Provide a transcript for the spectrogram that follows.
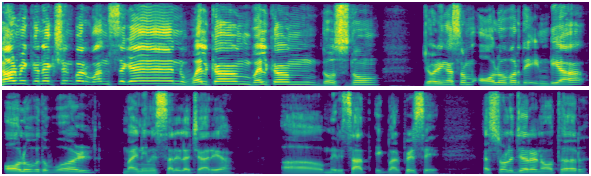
Karmic Connection पर once again welcome welcome दोस्तों joining us from all over the India all over the world my name is Salil Acharya uh, मेरे साथ एक बार फिर से astrologer and author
